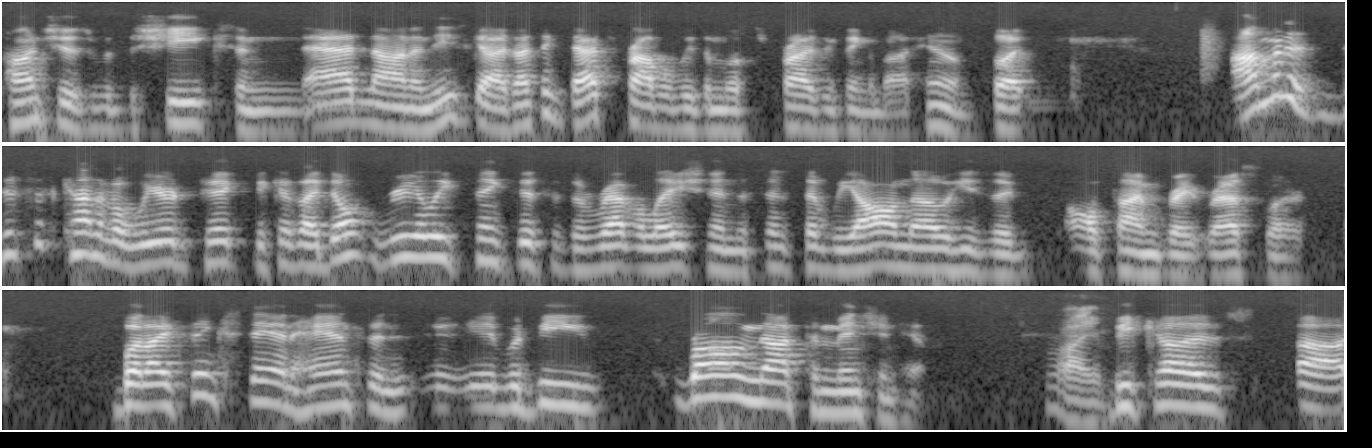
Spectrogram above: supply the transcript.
punches with the Sheiks and Adnan and these guys, I think that's probably the most surprising thing about him. But I'm gonna. This is kind of a weird pick because I don't really think this is a revelation in the sense that we all know he's an all-time great wrestler. But I think Stan Hansen. It it would be wrong not to mention him Right. because uh,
